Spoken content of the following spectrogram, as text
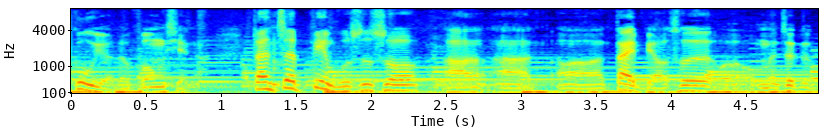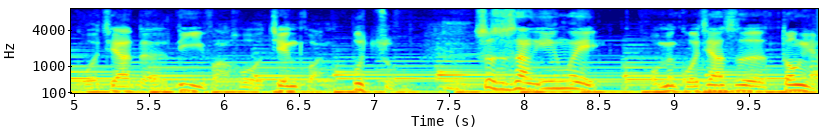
固有的风险啊。但这并不是说啊啊啊，代表是我们这个国家的立法或监管不足。事实上，因为我们国家是东亚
